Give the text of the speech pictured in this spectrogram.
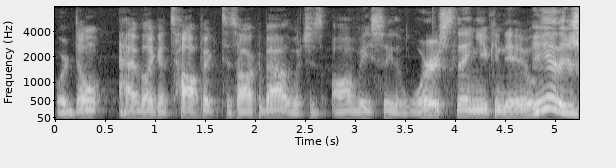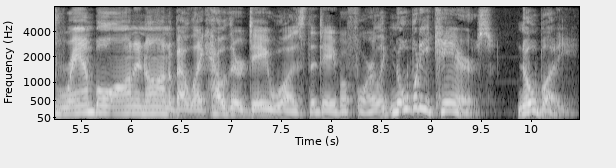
or don't have like a topic to talk about, which is obviously the worst thing you can do. Yeah, they just ramble on and on about like how their day was the day before. Like nobody cares. Nobody.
